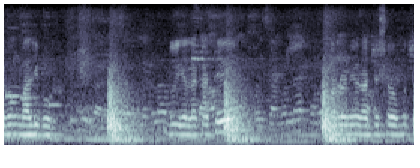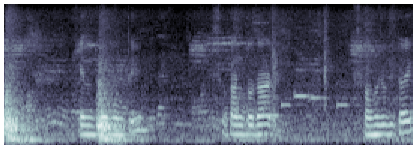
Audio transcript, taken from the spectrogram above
এবং বালিপুর দুই এলাকাতে মাননীয় রাজ্য সভাপতি, কেন্দ্রীয় মন্ত্রী সুকান্ত দার সহযোগিতায়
